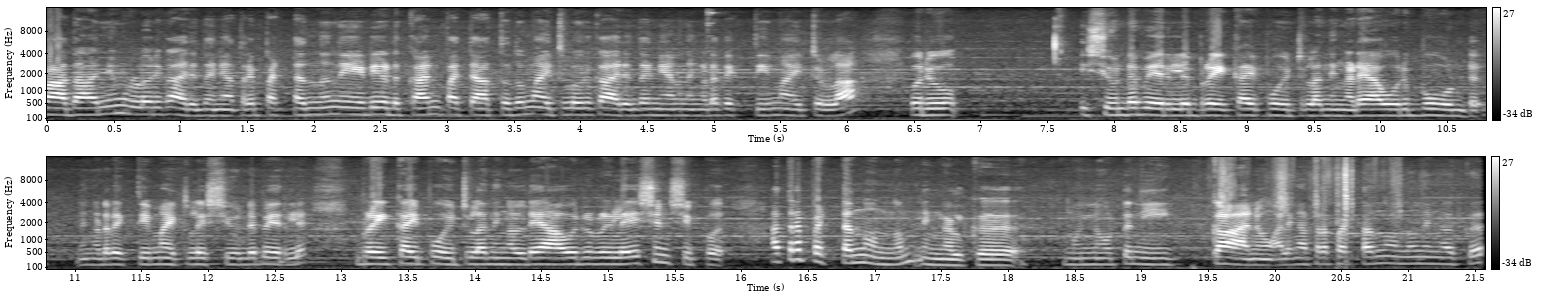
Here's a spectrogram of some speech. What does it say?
പ്രാധാന്യമുള്ള ഒരു കാര്യം തന്നെയാണ് അത്രയും പെട്ടെന്ന് നേടിയെടുക്കാൻ പറ്റാത്തതുമായിട്ടുള്ള ഒരു കാര്യം തന്നെയാണ് നിങ്ങളുടെ വ്യക്തിയുമായിട്ടുള്ള ഒരു ഇഷ്യൂവിന്റെ പേരിൽ ബ്രേക്കായി പോയിട്ടുള്ള നിങ്ങളുടെ ആ ഒരു ബോണ്ട്. നിങ്ങളുടെ വ്യക്തിയുമായിട്ടുള്ള ഇഷ്യൂവിന്റെ പേരിൽ ബ്രേക്കായി പോയിട്ടുള്ള നിങ്ങളുടെ ആ ഒരു റിലേഷൻഷിപ്പ് അത്ര പെട്ടെന്നൊന്നും നിങ്ങൾക്ക് മുന്നോട്ട് നീക്കാനോ അല്ലെങ്കിൽ അത്ര പെട്ടെന്നൊന്നും നിങ്ങൾക്ക്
